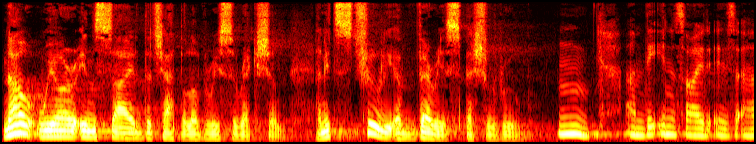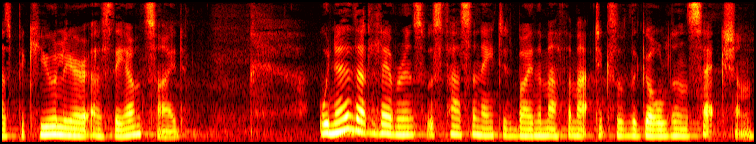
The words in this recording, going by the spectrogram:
Now we are inside the Chapel of Resurrection, and it's truly a very special room. Mm, and the inside is as peculiar as the outside. We know that Lewerentz was fascinated by the mathematics of the golden section.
